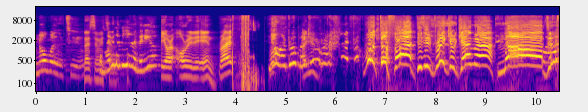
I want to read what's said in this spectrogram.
no way it's you. Nice to meet Am I gonna be in the video? You're already in, right? No, I broke my Are you- camera. I broke What the fuck? Did you break your camera? No! Dude.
